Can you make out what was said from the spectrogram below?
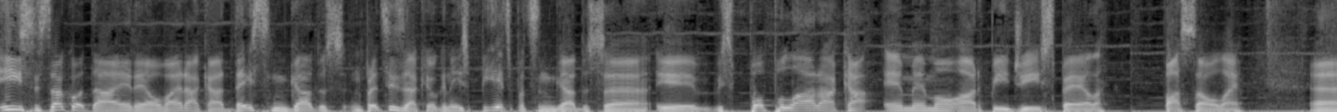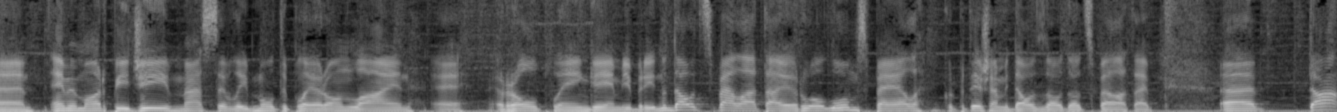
īsi sakot, tā ir jau vairāk kā 10 gadus, nu, precīzāk, jau gan īsi 15 gadus uh, vispopulārākā MMORPG spēle pasaulē. Uh, MMORPG, Massively Multiplayer Online, uh, role-playing game, jeb arī nu, daudz spēlētāju, lomu spēle, kur patiešām ir daudz, daudz, daudz spēlētāju. Uh, Tā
